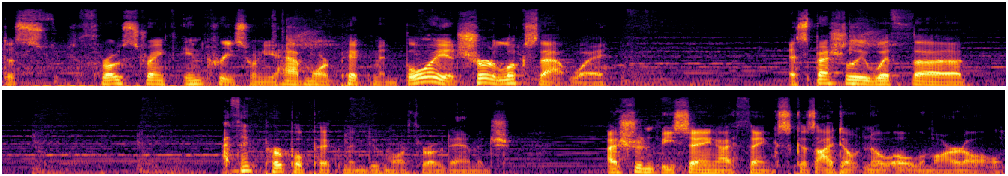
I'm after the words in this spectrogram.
Does throw strength increase when you have more Pikmin? Boy, it sure looks that way. Especially with, uh... I think purple Pikmin do more throw damage. I shouldn't be saying I thinks, because I don't know Olimar at all.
